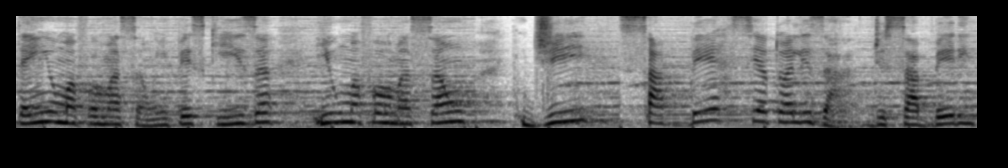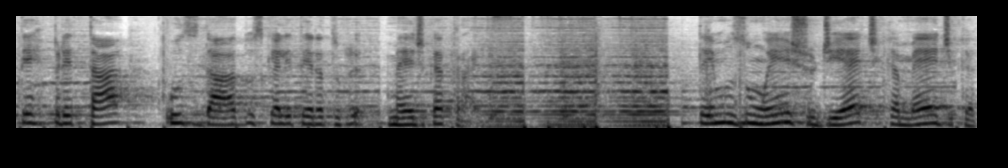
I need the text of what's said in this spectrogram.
tem uma formação em pesquisa e uma formação de saber se atualizar, de saber interpretar os dados que a literatura médica traz. Temos um eixo de ética médica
